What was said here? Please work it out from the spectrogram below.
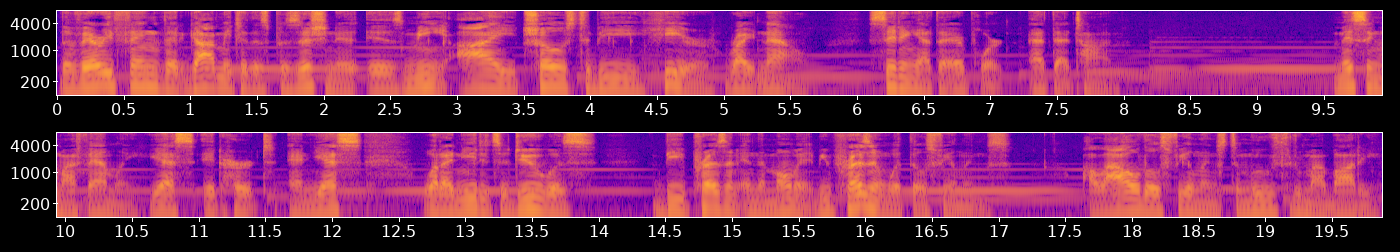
the very thing that got me to this position is me. I chose to be here right now, sitting at the airport at that time, missing my family. Yes, it hurt. And yes, what I needed to do was be present in the moment, be present with those feelings, allow those feelings to move through my body,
